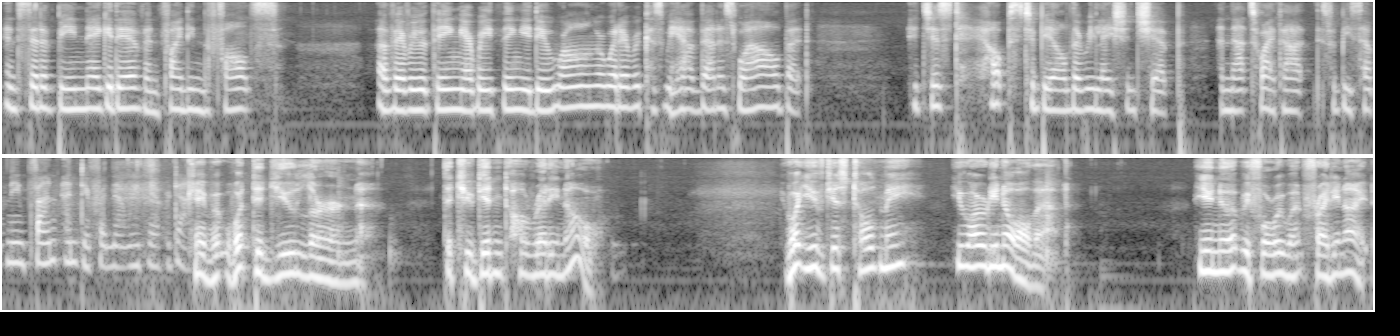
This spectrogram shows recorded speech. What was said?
instead of being negative and finding the faults of everything, everything you do wrong or whatever, because we have that as well. But it just helps to build the relationship. And that's why I thought this would be something fun and different that we've never done. Okay, but what did you learn that you didn't already know? What you've just told me, you already know all that. You knew it before we went Friday night.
